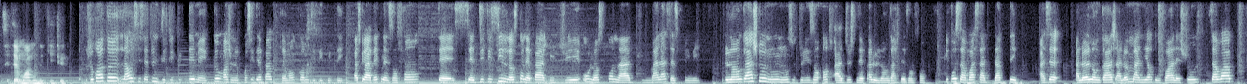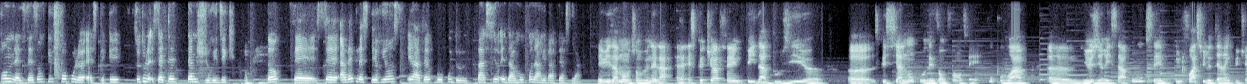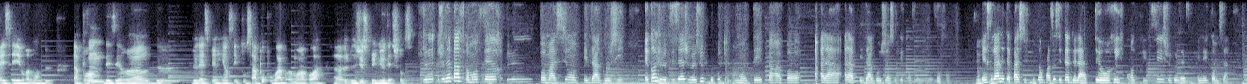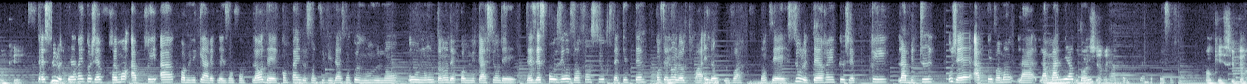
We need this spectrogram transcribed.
C'était moi mon inquiétude. Je crois que là aussi c'est une difficulté, mais que moi je ne considère pas vraiment comme difficulté. Parce qu'avec les enfants, c'est difficile lorsqu'on n'est pas habitué ou lorsqu'on a du mal à s'exprimer. Le langage que nous, nous utilisons entre adultes n'est pas le langage des enfants. Il faut savoir s'adapter à, à leur langage, à leur manière de voir les choses, savoir prendre les exemples qu'il faut pour leur expliquer, surtout certains thèmes juridiques. Donc, c'est avec l'expérience et avec beaucoup de passion et d'amour qu'on arrive à faire cela. Évidemment, j'en venais là. Euh, est-ce que tu as fait une pédagogie euh, euh, spécialement pour les enfants, pour pouvoir mieux gérer ça, ou c'est une fois sur le terrain que tu as essayé vraiment de, d'apprendre des erreurs, de, de l'expérience et tout ça pour pouvoir vraiment avoir euh, le juste milieu des choses. Je, je n'ai pas vraiment fait une formation en pédagogie, mais comme je le disais, je me suis beaucoup documentée par rapport à la, à la pédagogie en ce qui concerne les enfants. Mais cela n'était pas suffisant parce que c'était de la théorie, si je peux m'exprimer comme ça. C'est sur le terrain que j'ai vraiment appris à communiquer avec les enfants. Lors des campagnes de sensibilisation que nous menons, où nous donnons des communications, des, des exposés aux enfants sur certains thèmes concernant leurs droits et leurs devoirs. Donc c'est sur le terrain que j'ai pris l'habitude, où j'ai appris vraiment la, la manière dont ils communiquer avec les enfants. Ok, super.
